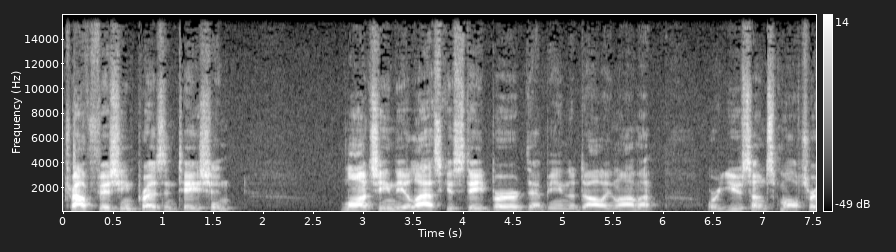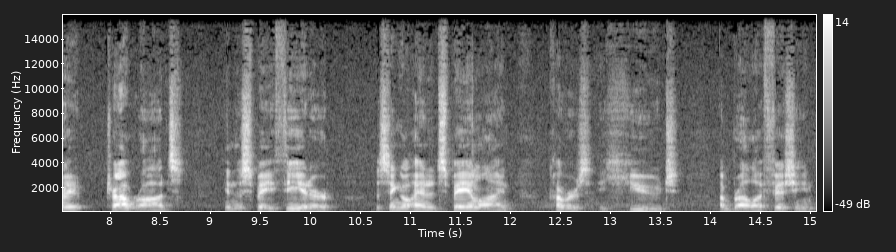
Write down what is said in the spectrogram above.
trout fishing presentation, launching the Alaska state bird, that being the Dolly Llama, or use on small trout rods in the spey theater, the single-handed spey line covers a huge umbrella of fishing,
